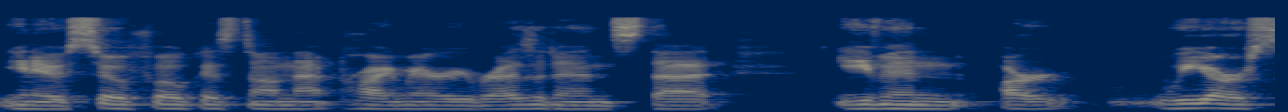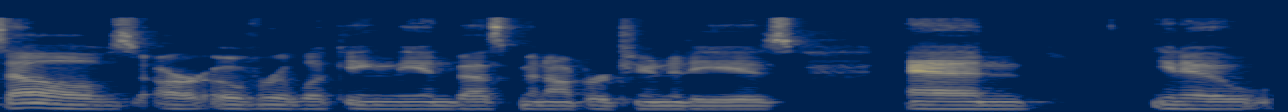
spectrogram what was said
you know, so focused on that primary residence that even our we ourselves are overlooking the investment opportunities. And, you know,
